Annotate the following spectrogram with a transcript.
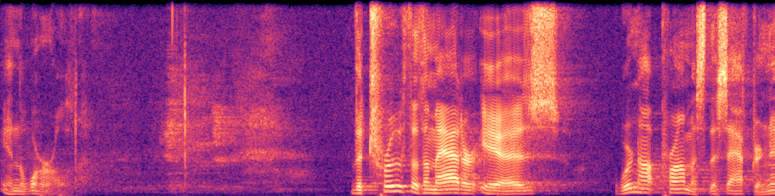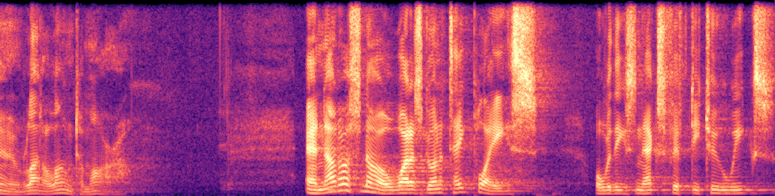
in the world. The truth of the matter is, we're not promised this afternoon, let alone tomorrow. And none of us know what is going to take place over these next 52 weeks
